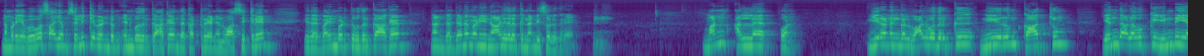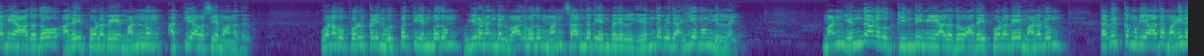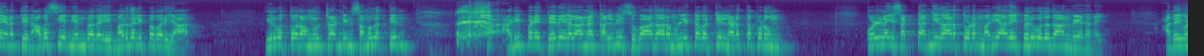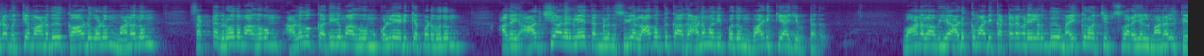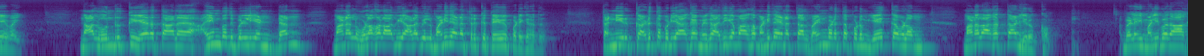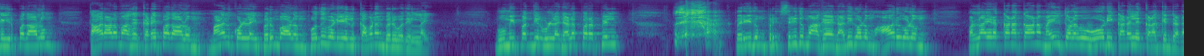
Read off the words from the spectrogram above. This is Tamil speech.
நம்முடைய விவசாயம் செழிக்க வேண்டும் என்பதற்காக இந்த கட்டுரையை நான் வாசிக்கிறேன். இதை பயன்படுத்துவதற்காக நான் இந்த தினமணி நாளிதழுக்கு நன்றி சொல்லுகிறேன். மண் அல்ல பொன். உயிரினங்கள் வாழ்வதற்கு நீரும் காற்றும் எந்த அளவுக்கு இன்றியமையாததோ அதை போலவே மண்ணும் அத்தியாவசியமானது. உணவுப் பொருட்களின் உற்பத்தி என்பதும் உயிரினங்கள் வாழ்வதும் மண் சார்ந்தது என்பதில் எந்தவித ஐயமும் இல்லை. மண் எந்த அளவுக்கு இன்றியமையாததோ அதை போலவே மணலும் தவிர்க்க முடியாத மனித இனத்தின் அவசியம் என்பதை மறுதளிப்பவர் யார்? இருபத்தோராம் நூற்றாண்டின் சமூகத்தின் அடிப்படை தேவைகளான கல்வி சுகாதாரம் உள்ளிட்டவற்றில் நடத்தப்படும் கொள்ளை சட்ட அங்கீகாரத்துடன் மரியாதை பெறுவதுதான் வேதனை. அதைவிட முக்கியமானது காடுகளும் மணலும் சட்ட விரோதமாகவும் அளவுக்கு அதிகமாகவும் கொள்ளையடிக்கப்படுவதும் அதை ஆட்சியாளர்களே தங்களது சுய லாபத்துக்காக அனுமதிப்பதும் வாடிக்கையாகிவிட்டது. வானளாவிய அடுக்குமாடி கட்டடங்களிலிருந்து மைக்ரோ சிப்ஸ் வரையில் மணல் தேவை. நாள் ஒன்றுக்கு ஏறத்தாழ ஐம்பது பில்லியன் டன் மணல் உலகளாவிய அளவில் மனித இனத்திற்கு தேவைப்படுகிறது. தண்ணீருக்கு அடுத்தபடியாக மிக அதிகமாக மனித இனத்தால் பயன்படுத்தப்படும் ஏற்க வளம் மணலாகத்தான் இருக்கும். விலை மலிவதாக இருப்பதாலும் தாராளமாக கிடைப்பதாலும் மணல் கொள்ளை பெரும்பாலும் பொதுவெளியில் கவனம் பெறுவதில்லை. பூமி பந்தில் உள்ள நிலப்பரப்பில் பெரிதும் சிறிதுமாக நதிகளும் ஆறுகளும் பல்லாயிரக்கணக்கான மைல் தொலைவு ஓடி கடலில் கலக்கின்றன.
